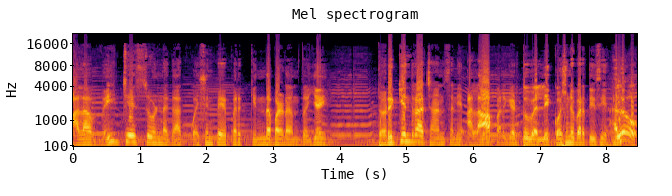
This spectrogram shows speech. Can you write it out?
అలా వెయిట్ చేస్తూ ఉండగా క్వశ్చన్ పేపర్ కింద పడడంతో ఎయ్ దొరికిందిరా ఛాన్స్ అని అలా పరిగెడుతూ వెళ్ళి క్వశ్చన్ పేపర్ తీసి హలో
